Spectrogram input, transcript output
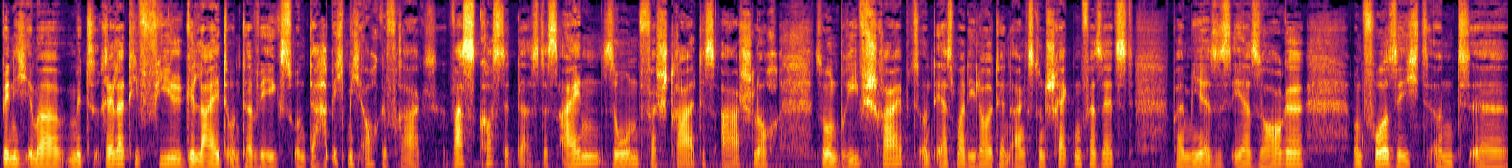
bin ich immer mit relativ viel Geleit unterwegs und da habe ich mich auch gefragt, was kostet das, dass ein so ein verstrahltes Arschloch so einen Brief schreibt und erstmal die Leute in Angst und Schrecken versetzt. Bei mir ist es eher Sorge und Vorsicht und äh,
